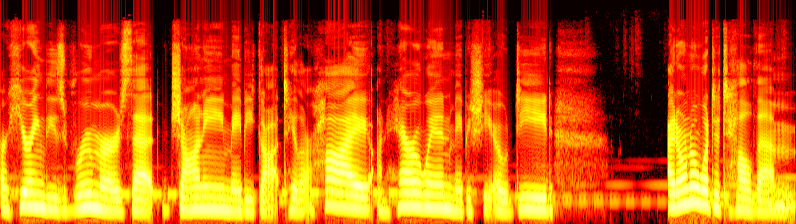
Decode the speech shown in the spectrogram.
are hearing these rumors that Johnny maybe got Taylor high on heroin, maybe she OD'd. I don't know what to tell them.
